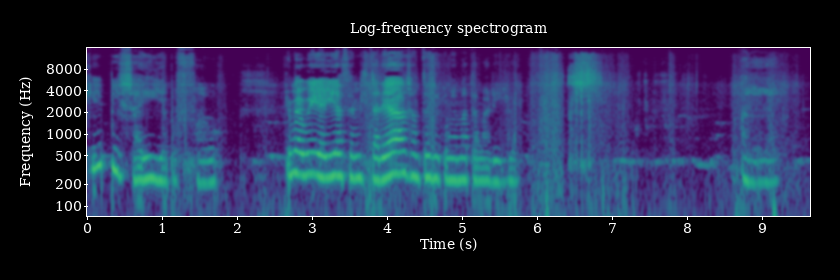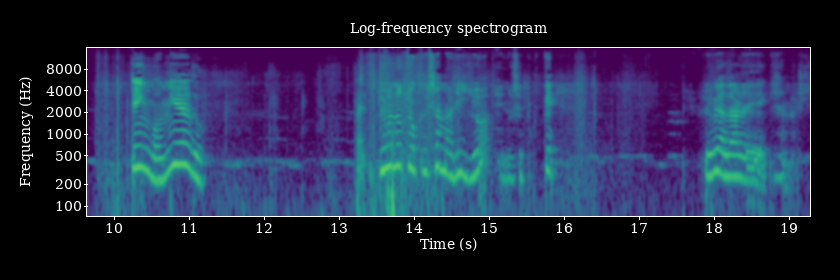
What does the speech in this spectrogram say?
Qué pisadilla, por favor. Yo me voy a ir a hacer mis tareas antes de que me mate amarillo. Ay, ay, ay. Tengo miedo. Vale, yo noto que es amarillo y no sé por qué. Le voy a dar eh, que es amarillo.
